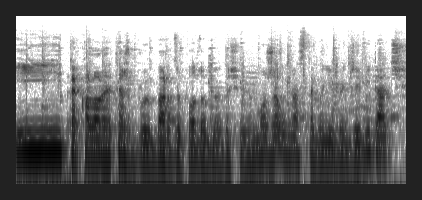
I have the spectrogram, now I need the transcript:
I te kolory też były bardzo podobne do siebie. Może u nas tego nie będzie widać,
